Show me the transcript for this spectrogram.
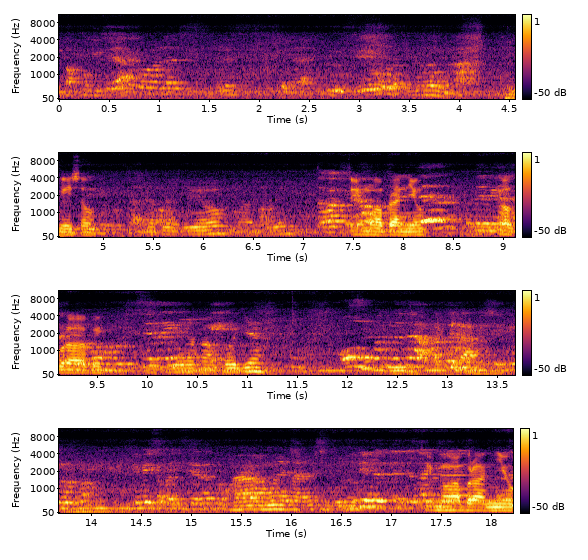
Ito guys oh ito yung mga brand new. Oh grabe. Ito yung mga brand new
